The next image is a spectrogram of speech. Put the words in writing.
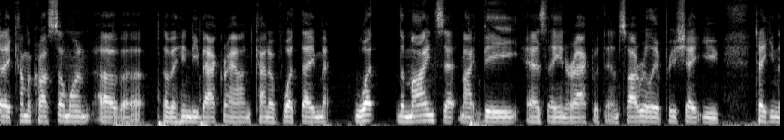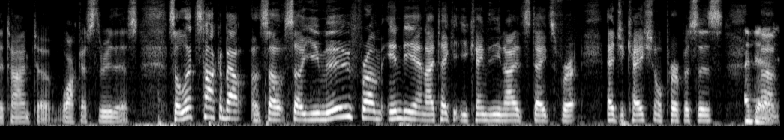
they come across someone of a of a Hindi background, kind of what they what the mindset might be as they interact with them. So I really appreciate you taking the time to walk us through this. So let's talk about so so you moved from India and I take it you came to the United States for educational purposes. I did. Um,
